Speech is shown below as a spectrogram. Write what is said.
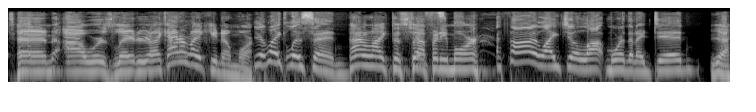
10 hours later. You're like, I don't like you no more. You're like, listen, I don't like this stuff anymore. I thought I liked you a lot more than I did. Yeah.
